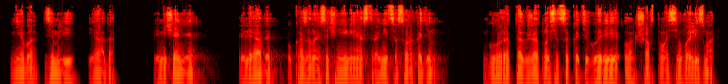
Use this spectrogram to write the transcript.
– неба, земли и ада. Примечание. Элиады. Указанное сочинение, страница 41. Город также относится к категории ландшафтного символизма –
